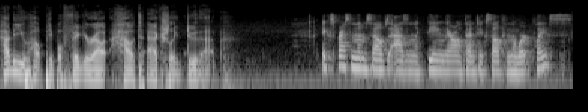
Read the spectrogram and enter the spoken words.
How do you help people figure out how to actually do that? Expressing themselves as in like being their authentic self in the workplace?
